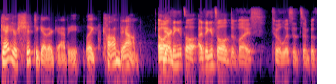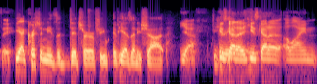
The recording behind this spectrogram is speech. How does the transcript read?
get your shit together, Gabby. Like, calm down. Oh, Yeah. I think it's all. I think it's all a device to elicit sympathy. Yeah, Christian needs to ditch her if he if he has any shot. Yeah, he's got to. He's got to align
